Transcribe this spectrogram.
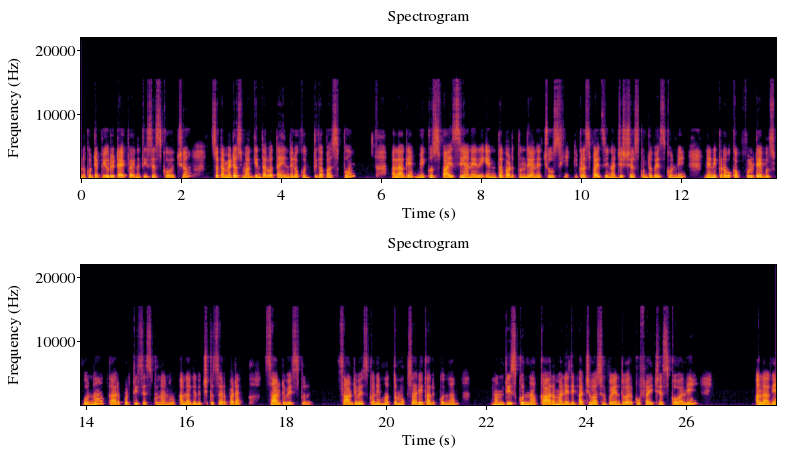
అనుకుంటే ప్యూరీ టైప్లో అయినా తీసేసుకోవచ్చు. సో టమాటోస్ మగ్గిన తర్వాత ఇందులో కొద్దిగా పసుపు అలాగే మీకు స్పైసీ అనేది ఎంత పడుతుంది అనేది చూసి ఇక్కడ స్పైసీని అడ్జస్ట్ చేసుకుంటూ వేసుకోండి. నేను ఇక్కడ ఒక ఫుల్ టేబుల్ స్పూన్ కారపొడి తీసేసుకున్నాను. అలాగే రుచికి సరిపడా సాల్ట్ వేసుకున్నాను. సాల్ట్ వేసుకొని మొత్తం ఒకసారి కలుపుకుందాం. మనం తీసుకున్న కారం అనేది పచ్చివాసన పోయేంత వరకు ఫ్రై చేసుకోవాలి. అలాగే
